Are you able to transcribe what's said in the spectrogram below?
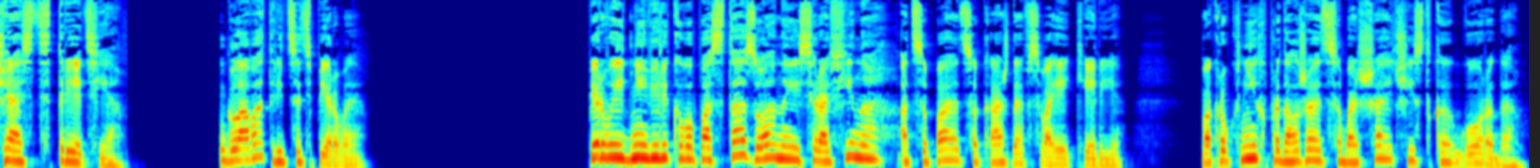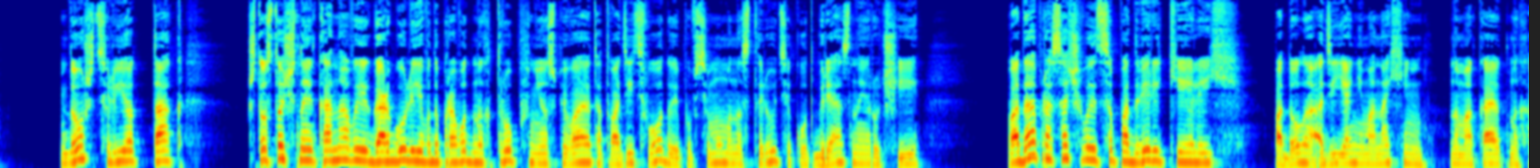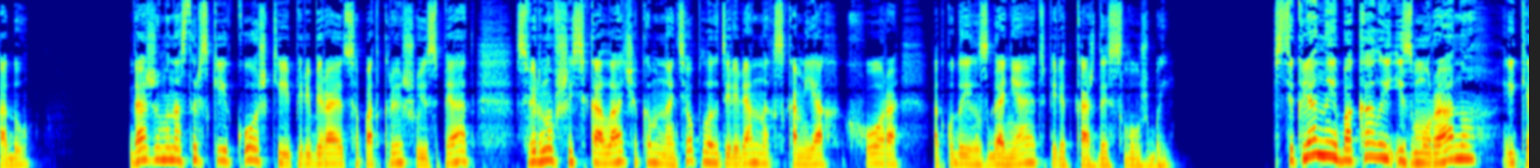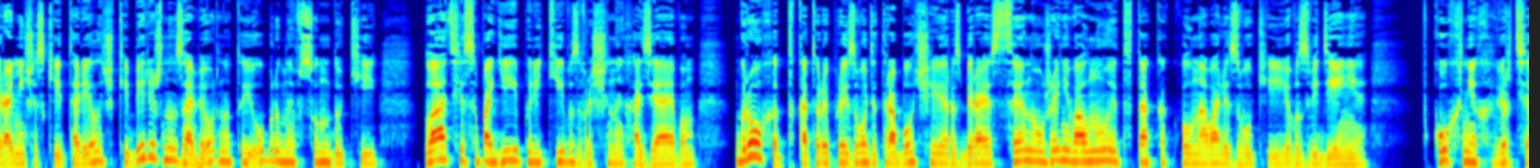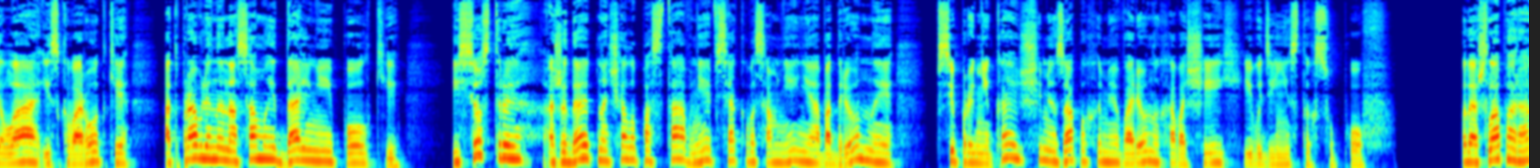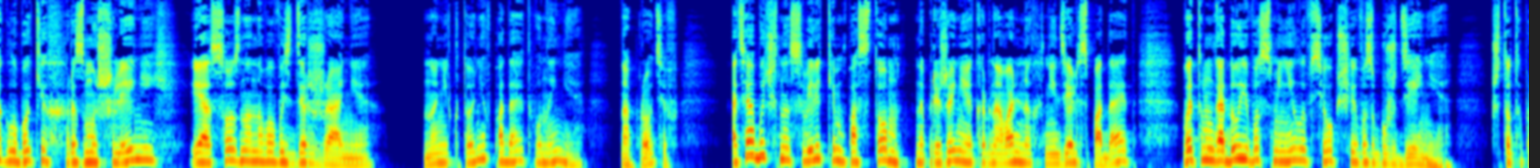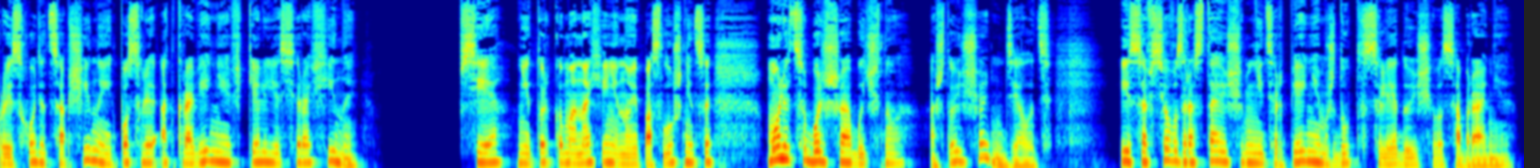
Часть третья. Глава тридцать первая. Первые дни Великого Поста Зуана и Серафина отсыпаются каждая в своей келье. Вокруг них продолжается большая чистка города. Дождь льет так, что сточные канавы и горгульи водопроводных труб не успевают отводить воду, и по всему монастырю текут грязные ручьи. Вода просачивается по двери келей, подолы одеяний монахинь намокают на ходу. Даже монастырские кошки перебираются под крышу и спят, свернувшись калачиком на теплых деревянных скамьях хора, откуда их сгоняют перед каждой службой. Стеклянные бокалы из мурано и керамические тарелочки бережно завернуты и убраны в сундуки, платья, сапоги и парики возвращены хозяевам. Грохот, который производят рабочие, разбирая сцену, уже не волнует так, как волновали звуки ее возведения — в кухнях вертела и сковородки отправлены на самые дальние полки, и сестры ожидают начала поста, вне всякого сомнения, ободренные всепроникающими запахами вареных овощей и водянистых супов. Подошла пора глубоких размышлений и осознанного воздержания, но никто не впадает в уныние. Напротив — Хотя обычно с Великим постом напряжение карнавальных недель спадает, в этом году его сменило всеобщее возбуждение. Что-то происходит с общиной после откровения в келье Серафины. Все, не только монахини, но и послушницы, молятся больше обычного. А что еще им делать? И со все возрастающим нетерпением ждут следующего собрания.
